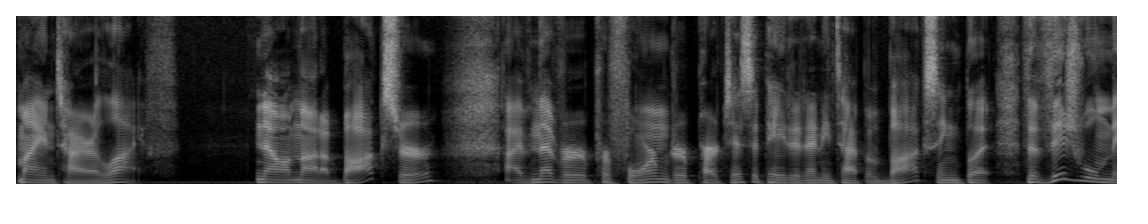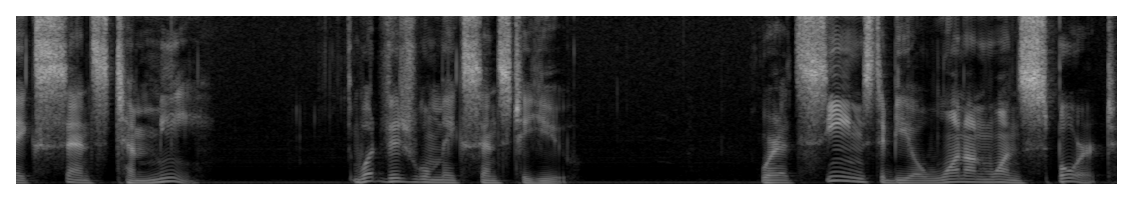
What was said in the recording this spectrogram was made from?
my entire life. Now, I'm not a boxer. I've never performed or participated in any type of boxing, but the visual makes sense to me. What visual makes sense to you? where it seems to be a one on one sport,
